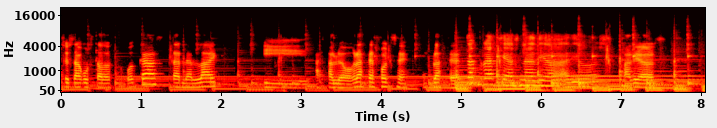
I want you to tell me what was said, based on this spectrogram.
Si os ha gustado este podcast, darle al like y hasta luego. Gracias, Fonse. Un placer. Muchas gracias, Nadia. Adiós. Adiós.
